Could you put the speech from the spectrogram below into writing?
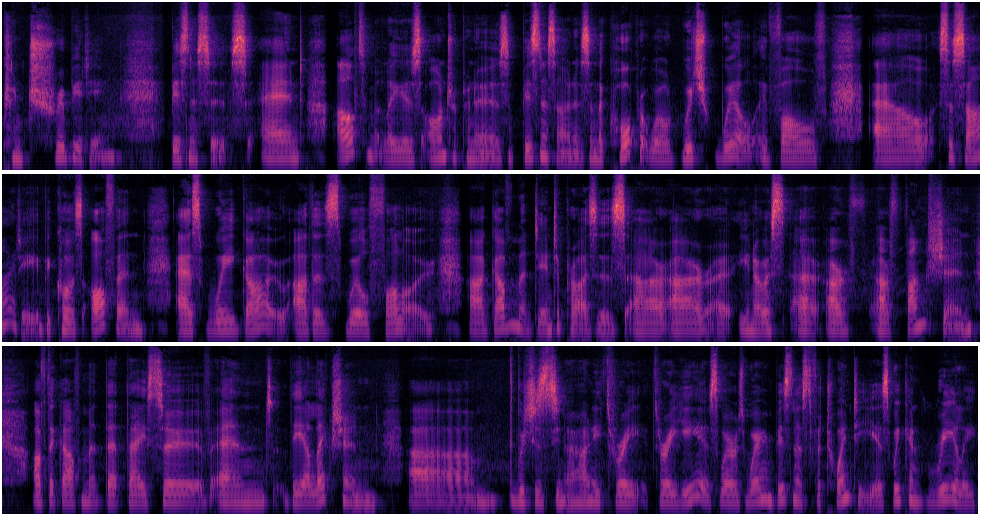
contributing businesses and ultimately as entrepreneurs, business owners in the corporate world, which will evolve our society because often as we go, others will follow. Uh, government enterprises are, are uh, you know, are, are function of the government that they serve and the election, um, which is, you know, only three, three years, whereas we're in business for 20 years. We can really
